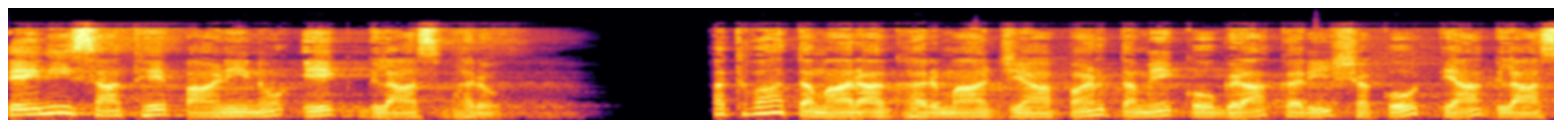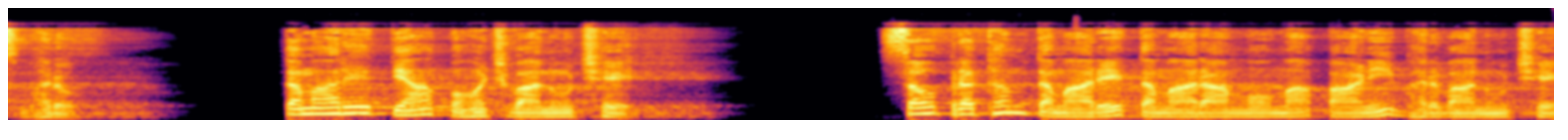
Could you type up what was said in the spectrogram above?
તેની સાથે પાણીનો એક ગ્લાસ ભરો. અથવા તમારા ઘરમાં જ્યાં પણ તમે કોગળા કરી શકો, ત્યાં ગ્લાસ ભરો. તમારે ત્યાં પહોંચવાનું છે. સૌપ્રથમ તમારે તમારા મોંમાં પાણી ભરવાનું છે.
